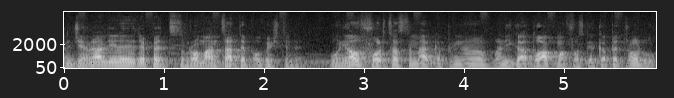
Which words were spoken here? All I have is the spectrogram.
în general, ele, repet, sunt romanțate poveștile. Unii au forța să meargă prin uh, în Liga 2, acum a fost, cred că, Petrolul,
